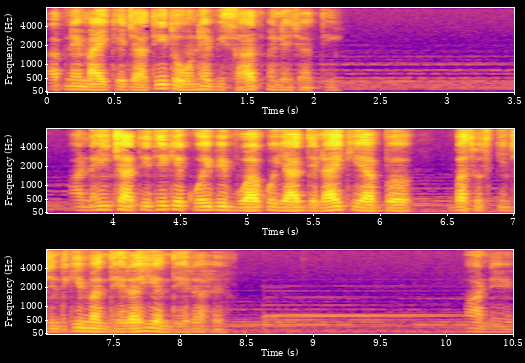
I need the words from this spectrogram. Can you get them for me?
अपने मायके जाती तो उन्हें भी साथ में ले जाती। माँ नहीं चाहती थी कि कोई भी बुआ को याद दिलाए कि अब बस उसकी ज़िंदगी में अंधेरा ही अंधेरा है। माँ ने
